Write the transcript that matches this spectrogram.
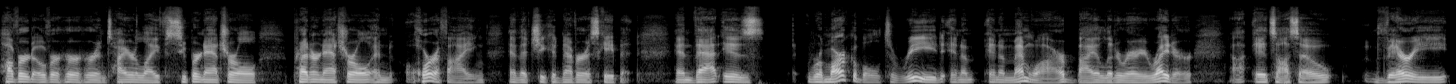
hovered over her her entire life supernatural preternatural and horrifying and that she could never escape it. And that is remarkable to read in a in a memoir by a literary writer. Uh, it's also very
